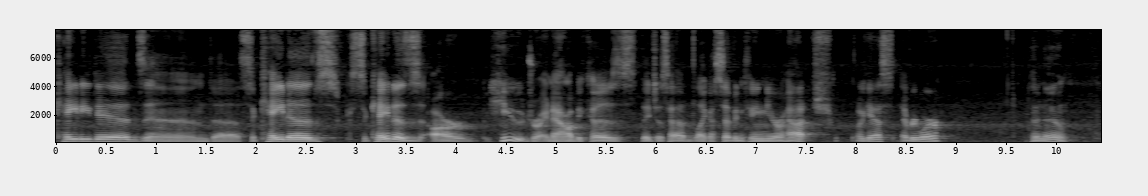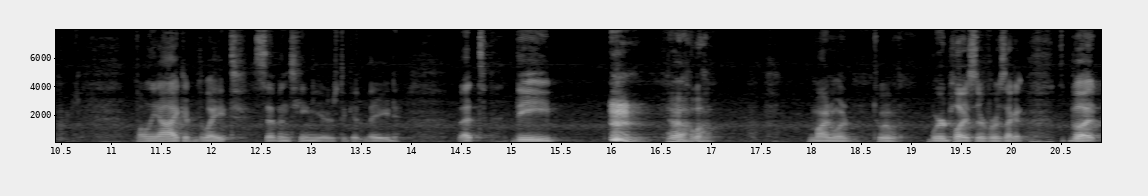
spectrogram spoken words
katydids and uh, cicadas. Cicadas are huge right now because they just had like a 17 year hatch, I guess, everywhere. Who knew? If only I could wait 17 years to get laid. But the yeah, well, mine went to a weird place there for a second. But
